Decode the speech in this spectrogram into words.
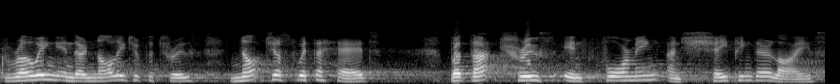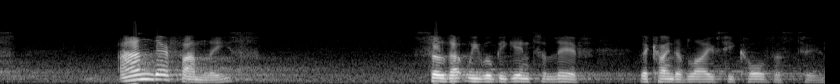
growing in their knowledge of the truth, not just with the head, but that truth informing and shaping their lives and their families so that we will begin to live the kind of lives He calls us to.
